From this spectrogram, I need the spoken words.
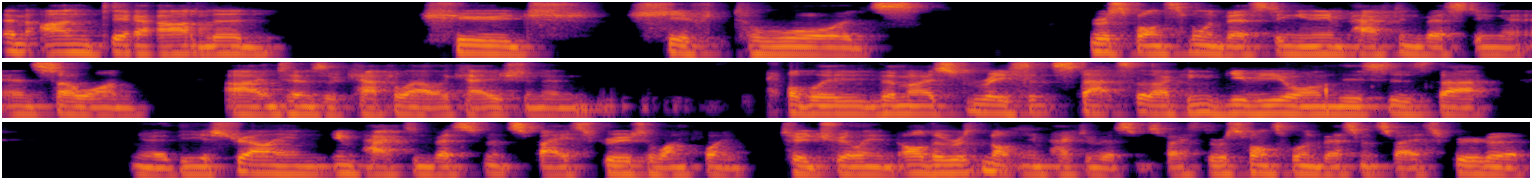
an undoubted huge shift towards responsible investing and impact investing and so on uh, in terms of capital allocation. And probably the most recent stats that I can give you on this is that you know the Australian impact investment space grew to 1.2 trillion. Oh, the not impact investment space, the responsible investment space grew to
